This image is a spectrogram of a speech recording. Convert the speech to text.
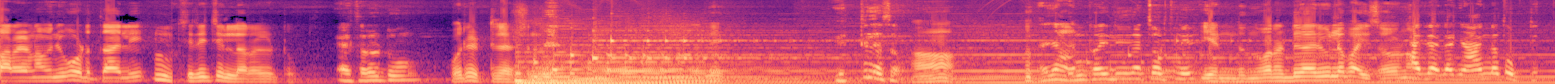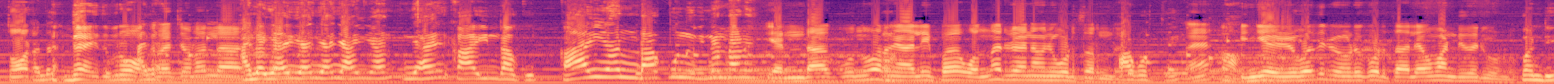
പറയണവന് കൊടുത്താൽ ഇച്ചിരി ചില്ലറ കിട്ടും. എത്ര കിട്ടു? ഒരു എട്ട് ലക്ഷം എട്ട് ലക്ഷം? ആ. പറഞ്ഞിട്ട് കാര്യമില്ല പൈസ വേണം. അല്ല ഞാൻ ഞാൻ ഞാൻ ഞാൻ ഞാൻ ഞാൻ ഞാൻ കായ് ഉണ്ടാക്കും. കായ് ഞാൻ ഉണ്ടാക്കുന്നു പിന്നെന്താണ്? ഉണ്ടാക്കൂന്ന് പറഞ്ഞാൽ ഇപ്പൊ ഒന്നര രൂപ അവന് കൊടുത്തിട്ടുണ്ട്. ഇനി എഴുപത് രൂപ കൂടി കൊടുത്താലേ അവൻ വണ്ടി തരുള്ളൂ. വണ്ടി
